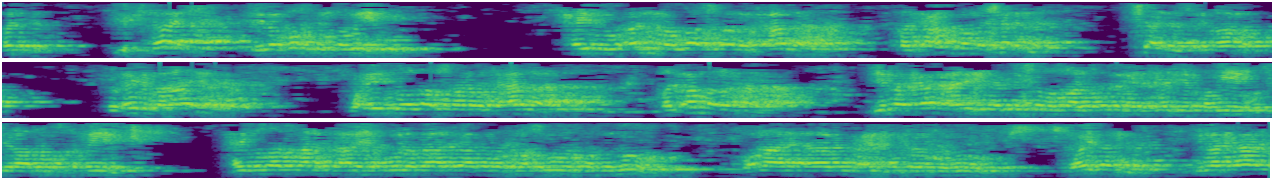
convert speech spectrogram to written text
قد يحتاج إلى فصل طويل حيث أن الله سبحانه وتعالى قد عظم شأن شأن الاستقامة في غير الآية وحيث الله سبحانه وتعالى قد أمرنا بما كان عليه النبي صلى الله عليه وسلم من الحج الطويل والصراط المستقيم. حيث الله سبحانه وتعالى يقول ما اتاكم الرسول فخذوه وما نهاكم عنه فانتهوه وأيضا بما كان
